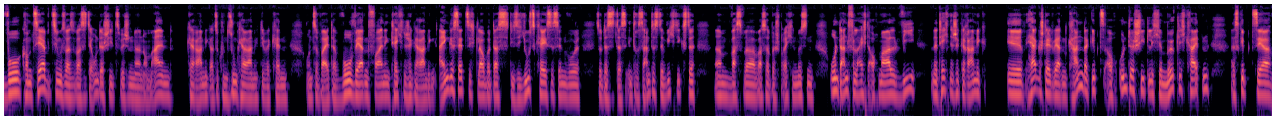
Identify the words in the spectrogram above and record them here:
wo kommt's her, beziehungsweise was ist der Unterschied zwischen einer normalen Keramik, also Konsumkeramik, die wir kennen und so weiter. Wo werden vor allen Dingen technische Keramiken eingesetzt? Ich glaube, dass diese Use Cases sind wohl so das, das interessanteste, wichtigste, ähm, was wir, was wir besprechen müssen. Und dann vielleicht auch mal, wie eine technische Keramik äh, hergestellt werden kann. Da gibt's auch unterschiedliche Möglichkeiten. Es gibt sehr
